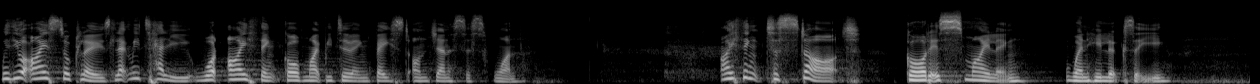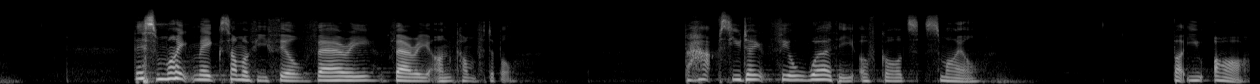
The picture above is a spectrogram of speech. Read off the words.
With your eyes still closed, let me tell you what I think God might be doing based on Genesis 1. I think to start, God is smiling when he looks at you. This might make some of you feel very, very uncomfortable. Perhaps you don't feel worthy of God's smile, but you are.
